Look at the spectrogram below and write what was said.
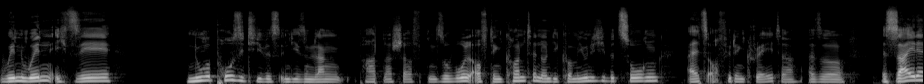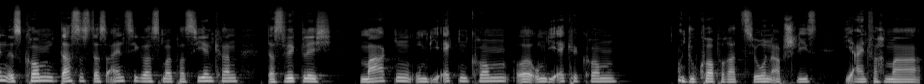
Win-Win. Ich sehe nur Positives in diesen langen Partnerschaften, sowohl auf den Content und die Community bezogen, als auch für den Creator. Also es sei denn, es kommt, das ist das Einzige, was mal passieren kann, dass wirklich Marken um die Ecken kommen, äh, um die Ecke kommen und du Kooperationen abschließt, die einfach mal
